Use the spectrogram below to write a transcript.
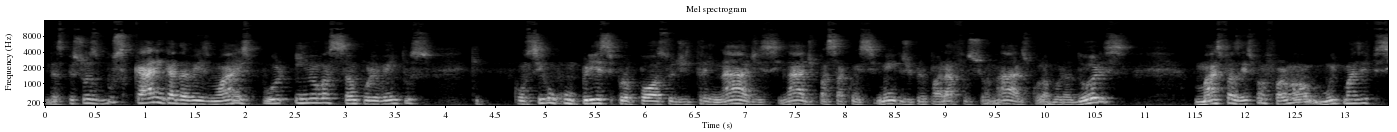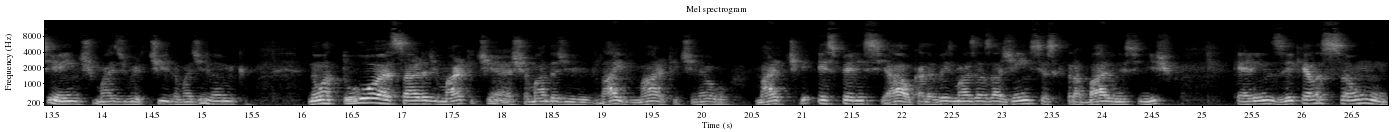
das pessoas buscarem cada vez mais por inovação, por eventos consigam cumprir esse propósito de treinar, de ensinar, de passar conhecimento, de preparar funcionários, colaboradores, mas fazer isso de uma forma muito mais eficiente, mais divertida, mais dinâmica. Não à toa essa área de marketing é chamada de live marketing, né? o marketing experiencial. Cada vez mais as agências que trabalham nesse nicho querem dizer que elas são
